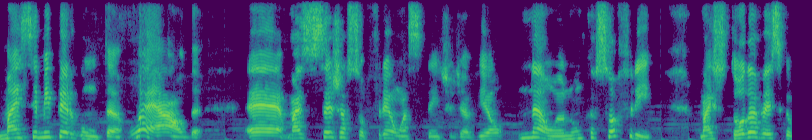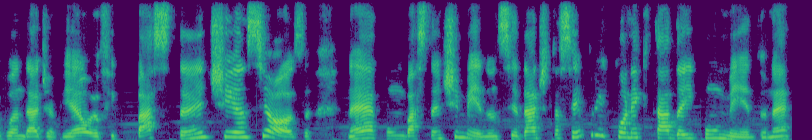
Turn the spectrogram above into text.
Mas se me pergunta, ué, Alda, é, mas você já sofreu um acidente de avião? Não, eu nunca sofri. Mas toda vez que eu vou andar de avião, eu fico bastante ansiosa, né? Com bastante medo. A ansiedade está sempre conectada aí com o medo, né?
